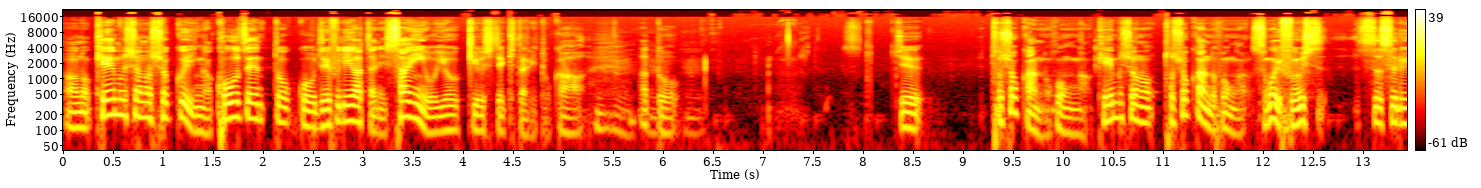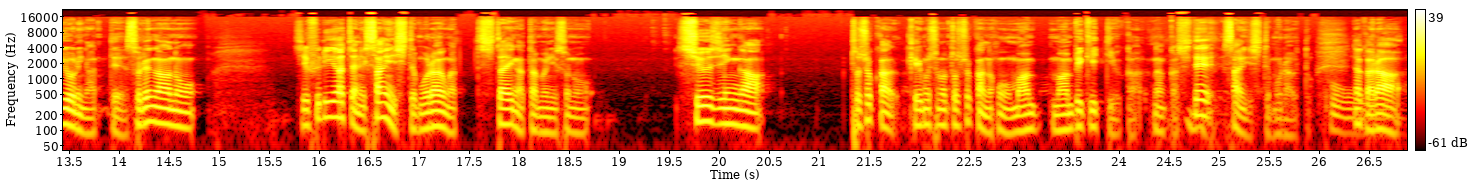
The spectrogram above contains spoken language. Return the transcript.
あの刑務所の職員が公然とこうジェフリー・アーチャーにサインを要求してきたりとか、あと、図書館の本が刑務所の図書館の本がすごい紛失するようになってそれがあのジェフリー・アーチャーにサインしてもらうがしたいがためにその囚人が図書館刑務所の図書館の本を万万引きっていうかなんかしてサインしてもらうと、うん、だから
